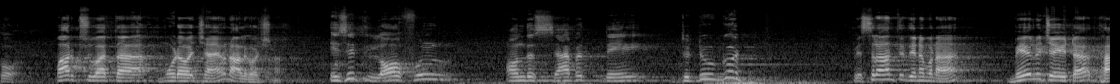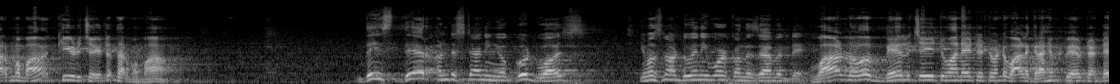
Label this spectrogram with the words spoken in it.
4. మార్కు సువార్త మూడవ అధ్యాయం నాలుగవ వచనం Is it lawful on the Sabbath day to do good? విశ్రాంతి దినమున మేలు చేయుట ధర్మమా కీడు చేయుట ధర్మమా This, their understanding of good was you must not do any work on the Sabbath day. వాళ్ళు మేలు చేయటం అనేటటువంటి వాళ్ళ గ్రహింపు ఏమిటంటే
